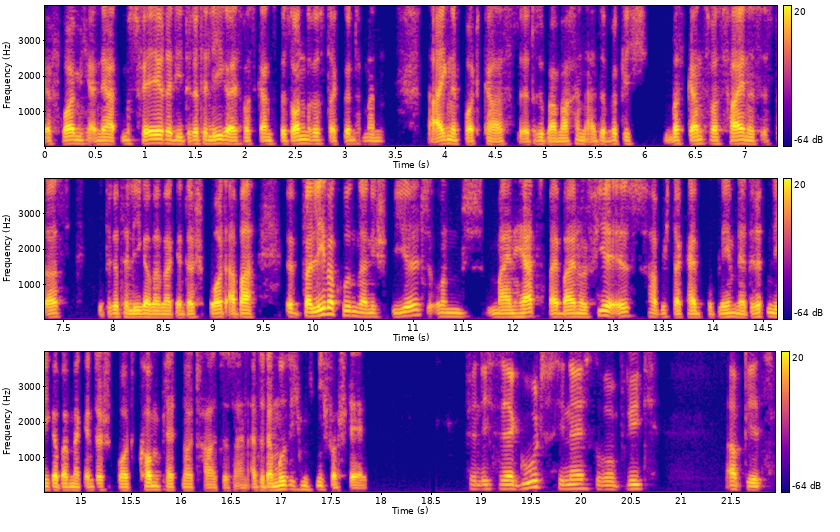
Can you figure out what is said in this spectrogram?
erfreue mich an der Atmosphäre. Die dritte Liga ist was ganz Besonderes. Da könnte man einen eigenen Podcast äh, drüber machen. Also wirklich was ganz was Feines ist das. Die dritte Liga bei Magenta Sport. Aber äh, weil Leverkusen da nicht spielt und mein Herz bei Bayern 04 ist, habe ich da kein Problem, in der dritten Liga bei Magenta Sport komplett neutral zu sein. Also da muss ich mich nicht verstellen. Finde ich sehr gut. Die nächste Rubrik. Ab geht's.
